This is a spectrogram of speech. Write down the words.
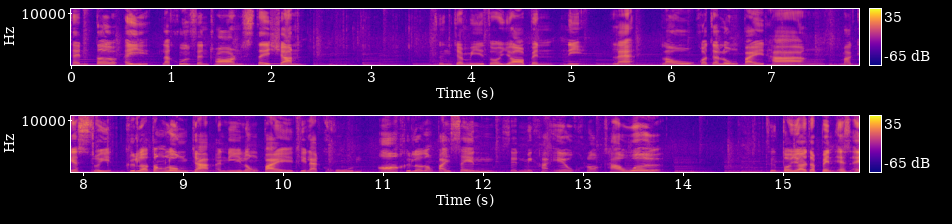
Center เอ้ย Raccoon Central Station ซึ่งจะมีตัวย่อเป็นนี่ และ เราก็จะลงไปทาง Market Street คือเราต้องลงจากอันนี้ลงไปที่แรดคูลอ๋อ คือเราต้องไปเซนเซนมิคาเอลคร็อกทาวเวอร์ซึ่งตัวย่อจะเป็น SA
